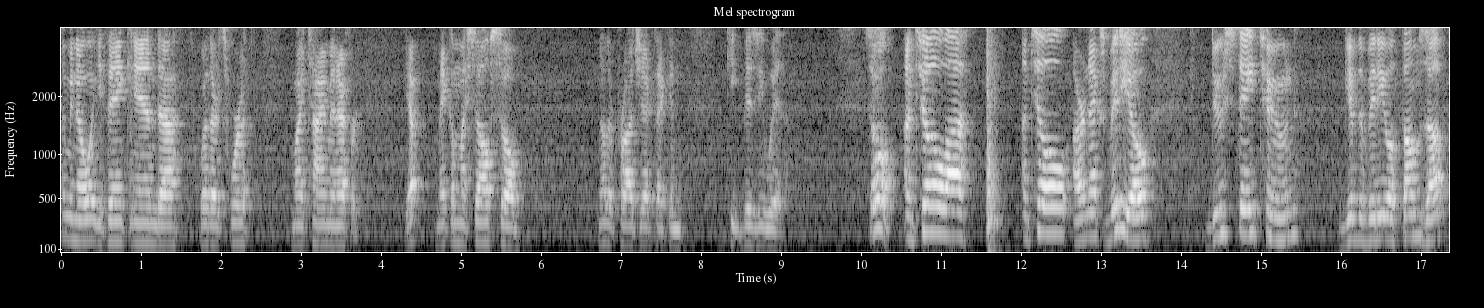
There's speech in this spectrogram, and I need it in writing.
let me know what you think and uh, whether it's worth my time and effort. Yep, make them myself, so another project I can keep busy with. So, until, uh, until our next video, do stay tuned, give the video a thumbs up,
